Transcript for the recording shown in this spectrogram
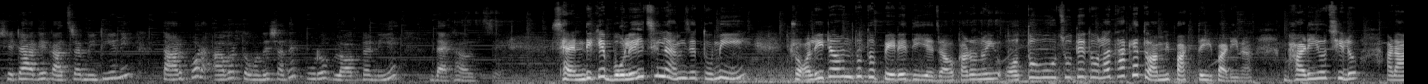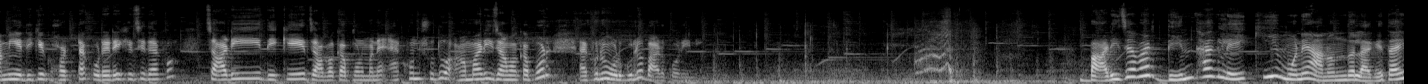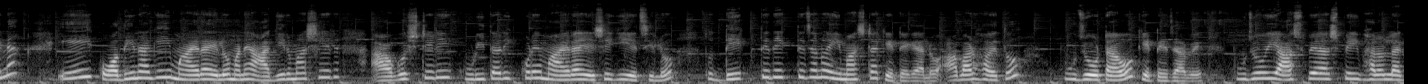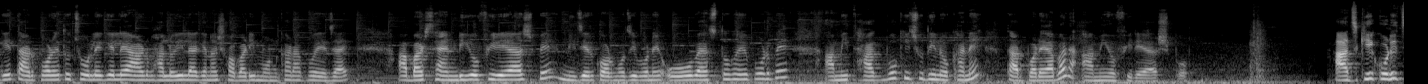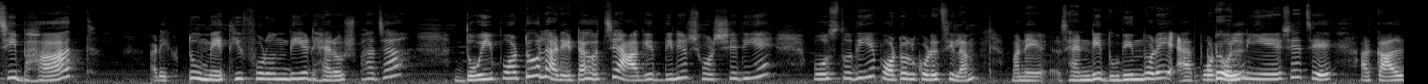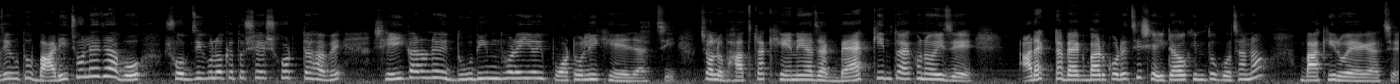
সেটা আগে কাজটা মিটিয়ে নিই, তারপর আবার তোমাদের সাথে পুরো ব্লগটা নিয়ে দেখা হচ্ছে। স্যান্ডিকে বলেইছিলাম যে তুমি ট্রলিটা অন্তত পেরে দিয়ে যাও, কারণ ওই অত উঁচুতে তোলা থাকে তো আমি পারতেই পারি না। ভারীও ছিল, আর আমি এদিকে ঘরটা করে রেখেছি, দেখো। চারিদিকে জামা কাপড় মানে এখন শুধু আমারই জামা কাপড় এখনও ওরগুলো বার করিনি। বাড়ি যাওয়ার দিন থাকলেই কি মনে আনন্দ লাগে, তাই না? এই কদিন আগেই মায়েরা এলো মানে আগের মাসের আগস্টেরই কুড়ি তারিখ করে মায়েরা এসে গিয়েছিল, তো দেখতে দেখতে যেন এই মাসটা কেটে গেল। আবার হয়তো পুজোটাও কেটে যাবে। পুজোই আসবে আসবেই ভালো লাগে, তারপরে তো চলে গেলে আর ভালোই লাগে না, সবারই মন খারাপ হয়ে যায়। আবার স্যান্ডিও ফিরে আসবে, নিজের কর্মজীবনে ও ব্যস্ত হয়ে পড়বে, আমি থাকব কিছুদিন ওখানে, তারপরে আবার আমিও ফিরে আসব। আজকে করেছি ভাত আর একটু মেথি ফোড়ন দিয়ে ঢ্যাঁড়স ভাজা দই পটল আর এটা হচ্ছে আগের দিনের সর্ষে দিয়ে পোস্ত দিয়ে পটল করেছিলাম। মানে স্যান্ডি দুদিন ধরেই পটল নিয়ে এসেছে আর কাল যেহেতু বাড়ি চলে যাব সবজিগুলোকে তো শেষ করতে হবে সেই কারণে ওই দুদিন ধরেই ওই পটলই খেয়ে যাচ্ছি। চলো ভাতটা খেয়ে নেওয়া যাক। ব্যাগ কিন্তু এখন ওই যে আরেকটা ব্যাগ বার করেছি সেইটাও কিন্তু গোছানো বাকি রয়ে গেছে।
